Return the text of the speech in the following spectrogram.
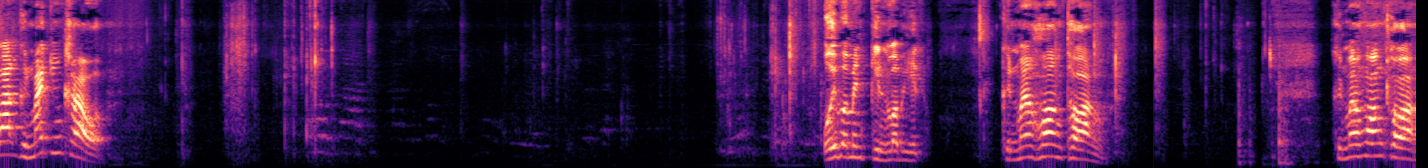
ว่างขึ้นมากินข้าวโอ้ยว่ามันกลิ่นว่าผิด ขึ้นมาห้องทอง ขึ้นมาห้องทอง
